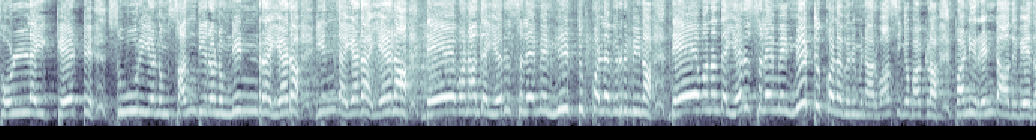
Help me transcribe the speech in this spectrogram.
சொல்லை கேட்டு சூரியனும் சந்திரனும் நின்ற இடம் இந்த இடம் ஏன்னா தேவன் அந்த எருசலேமை மீட்டு கொள்ள விரும்பினார் தேவன் அந்த எருசலேமை மீட்டு கொள்ள விரும்பினார். வாசிங்க பார்க்கலாம் பனிரெண்டாவது வேத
